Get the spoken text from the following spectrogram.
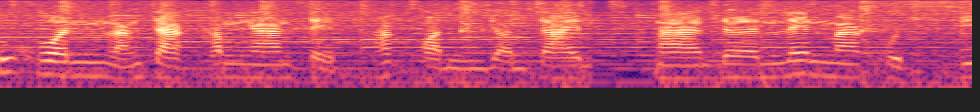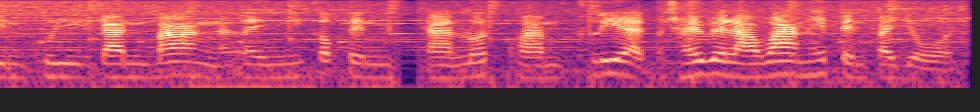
ทุกคนหลังจากทำงานเสร็จพักผ่อนหย่อนใจมาเดินเล่นมาขุดดินคุยกันบ้างอะไรนี้ก็เป็นการลดความเครียด ใช้เวลาว่างให้เป็นประโยชน์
